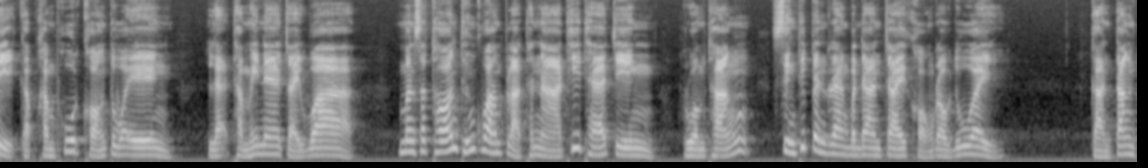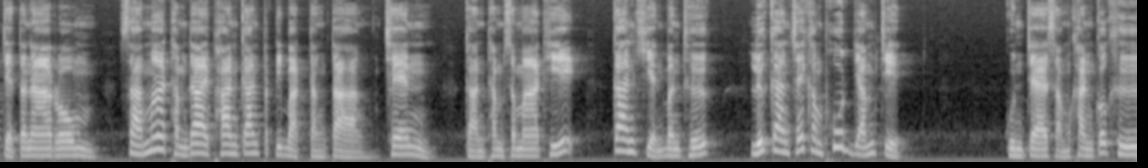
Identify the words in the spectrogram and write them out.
ติกับคำพูดของตัวเอง และทำให้แน่ใจว่า มันสะท้อนถึงความปรารถนาที่แท้จริง รวมทั้งสิ่งที่เป็นแรงบันดาลใจของเราด้วย การตั้งเจตนารมณ์สามารถทำได้ผ่านการปฏิบัติต่างๆ เช่น การทำสมาธิ การเขียนบันทึก หรือการใช้คำพูดย้ำจิต กุญแจสำคัญก็คือ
